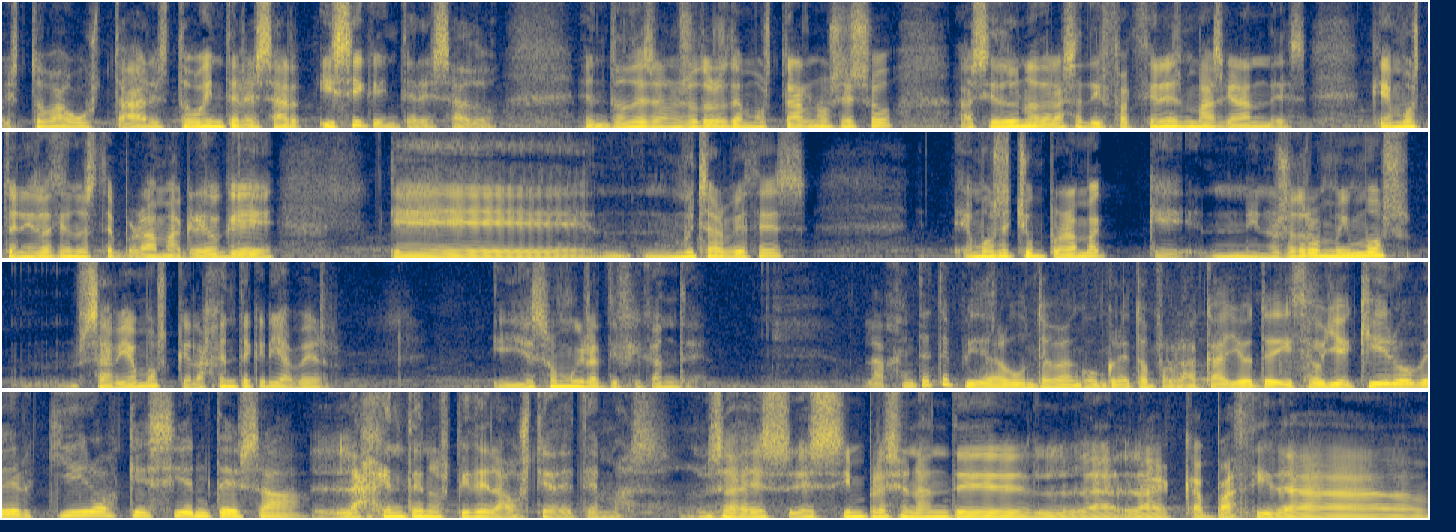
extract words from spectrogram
esto va a gustar, esto va a interesar y sí que ha interesado. Entonces a nosotros demostrarnos eso ha sido una de las satisfacciones más grandes que hemos tenido haciendo este programa. Creo que, que muchas veces hemos hecho un programa que ni nosotros mismos sabíamos que la gente quería ver y eso es muy gratificante. La gente te pide algún tema en concreto por la calle, o te dice, oye, quiero ver, quiero que sientes a... La gente nos pide la hostia de temas. O sea, es, impresionante la, capacidad,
